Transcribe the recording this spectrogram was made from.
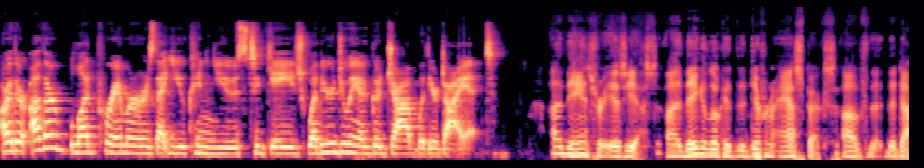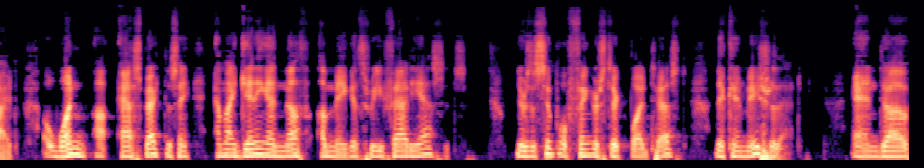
are there other blood parameters that you can use to gauge whether you're doing a good job with your diet uh, the answer is yes. Uh, they can look at the different aspects of the, the diet. Uh, one uh, aspect is saying, Am I getting enough omega 3 fatty acids? There's a simple finger stick blood test that can measure that. And uh,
